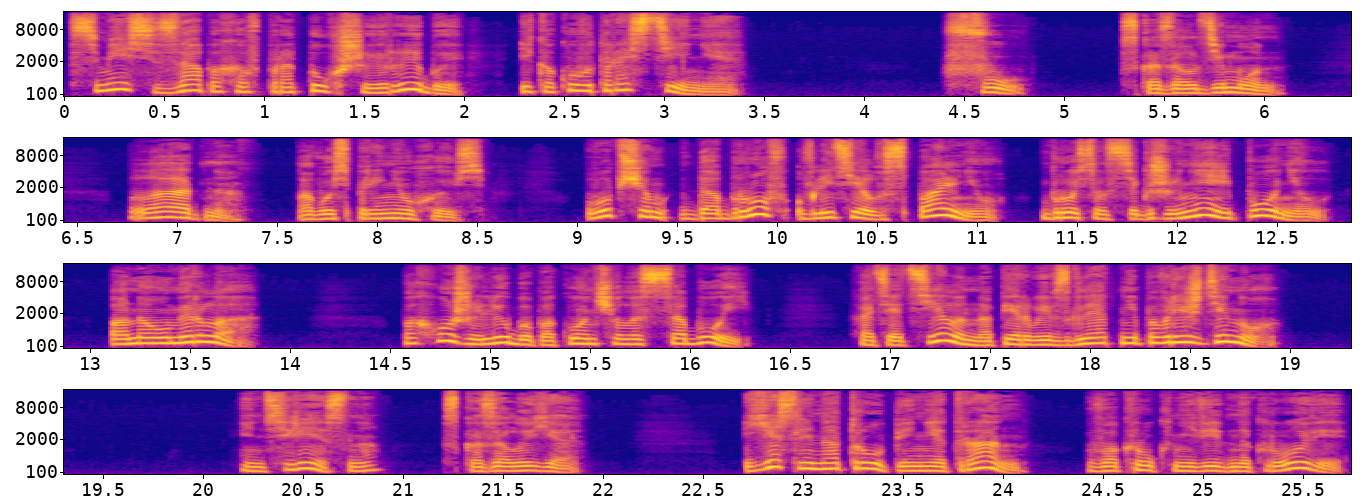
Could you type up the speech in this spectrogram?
Смесь запахов протухшей рыбы и какого-то растения. «Фу», — сказал Димон. «Ладно, авось принюхаюсь. В общем, Добров влетел в спальню, бросился к жене и понял, она умерла. Похоже, Люба покончила с собой, хотя тело на первый взгляд не повреждено. «Интересно», — сказала я. «Если на трупе нет ран, вокруг не видно крови,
